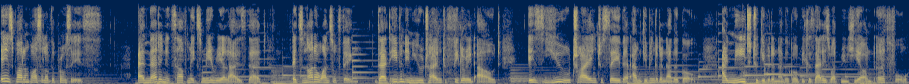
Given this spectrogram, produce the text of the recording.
is part and parcel of the process. And that in itself makes me realize that it's not a once off thing. That even in you trying to figure it out, is you trying to say that I'm giving it another go. I need to give it another go because that is what we're here on earth for.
